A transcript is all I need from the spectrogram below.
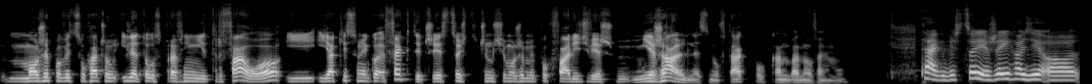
Może powiedz słuchaczom, ile to usprawnienie trwało i, jakie są jego efekty? Czy jest coś, czym się możemy pochwalić, wiesz, mierzalne znów, tak, po kanbanowemu? Tak, wiesz co, jeżeli chodzi o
